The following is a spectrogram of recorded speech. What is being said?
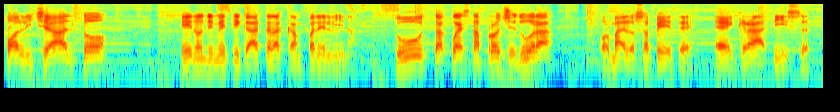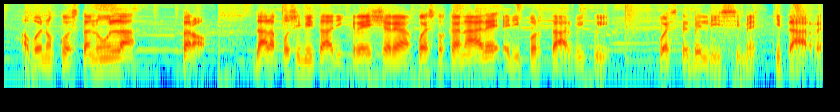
pollice alto e non dimenticate la campanellina. Tutta questa procedura, ormai lo sapete, è gratis, a voi non costa nulla, però dà la possibilità di crescere a questo canale e di portarvi qui queste bellissime chitarre.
